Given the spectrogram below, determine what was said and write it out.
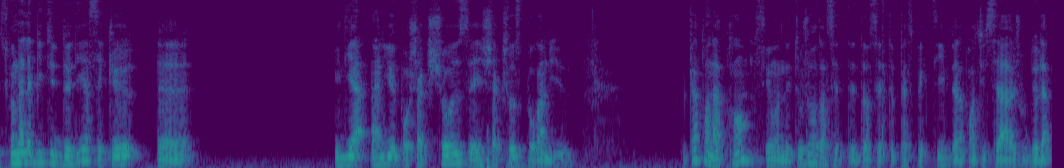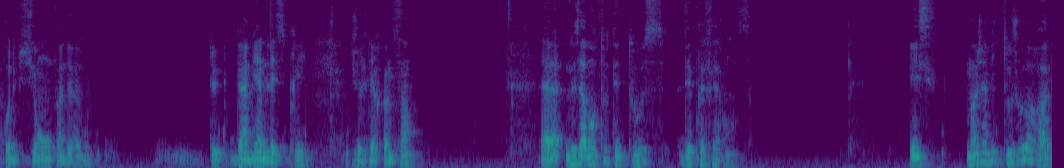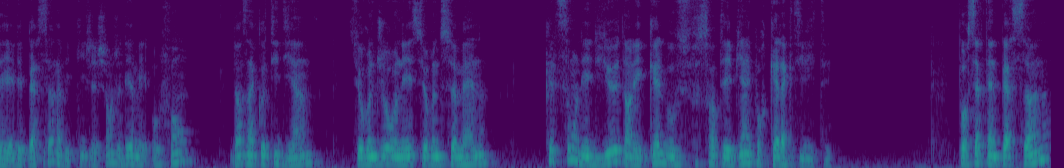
Ce qu'on a l'habitude de dire, c'est que euh, il y a un lieu pour chaque chose et chaque chose pour un lieu. Quand on apprend, si on est toujours dans cette, dans cette perspective de l'apprentissage ou de la production, enfin de, d'un bien de l'esprit, je vais le dire comme ça, euh, nous avons toutes et tous des préférences. Et moi j'invite toujours les, les, personnes avec qui j'échange à dire, mais au fond, dans un quotidien, sur une journée, sur une semaine, quels sont les lieux dans lesquels vous vous sentez bien et pour quelle activité? Pour certaines personnes,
